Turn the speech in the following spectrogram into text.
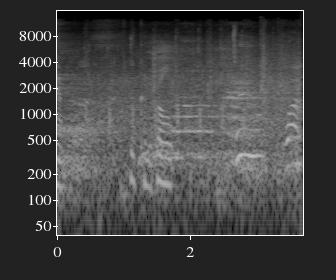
Yeah, good control. Two, one.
